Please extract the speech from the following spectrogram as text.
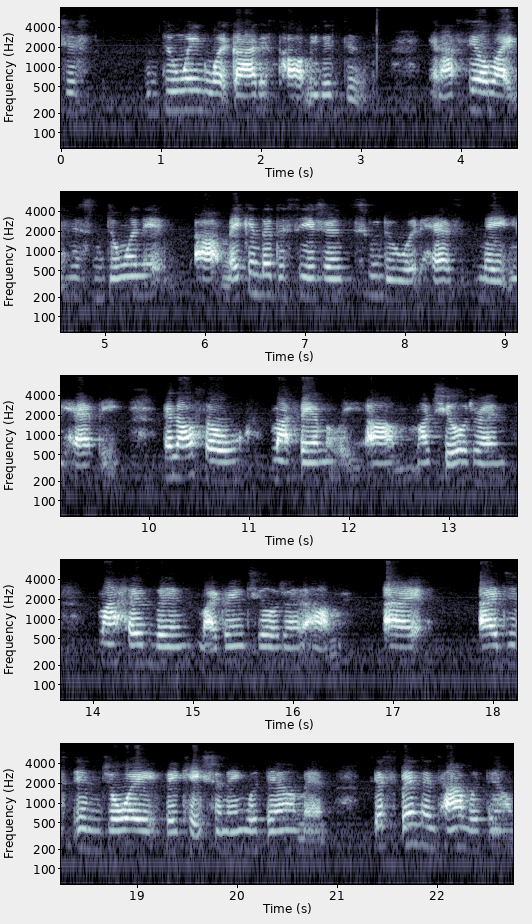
just doing what God has called me to do. And I feel like just doing it, uh, making the decision to do it has made me happy. And also my family, um, my children, my husband, my grandchildren. Um, I, I just enjoy vacationing with them and just spending time with them.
